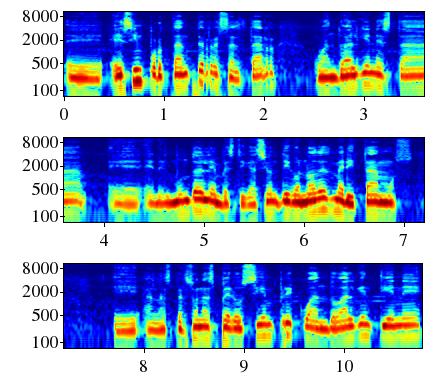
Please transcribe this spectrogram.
eh, es importante resaltar cuando alguien está eh, en el mundo de la investigación. Digo, no desmeritamos eh, a las personas, pero siempre cuando alguien tiene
